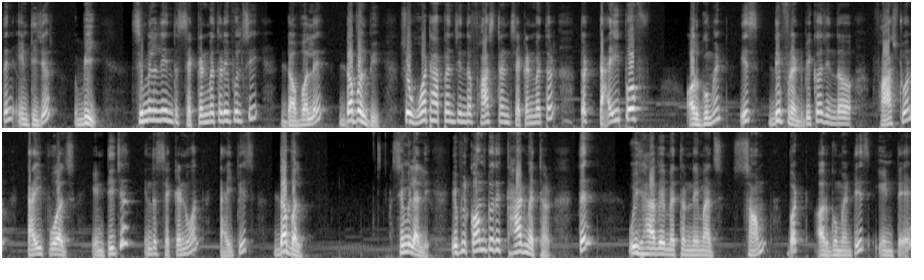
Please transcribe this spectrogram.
then integer b. Similarly, in the second method you will see double a double b. So, what happens in the first and second method? The type of argument is different because in the first one type was integer in the second one type is double. Similarly, if we come to the third method then we have a method name as sum but argument is int a,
